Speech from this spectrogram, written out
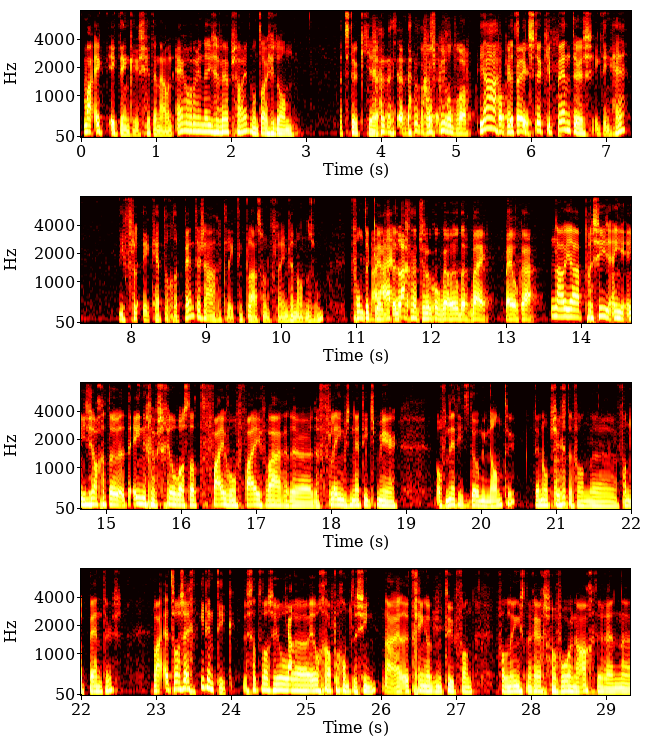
Maar ik, ik denk, zit er nou een error in deze website? Want als je dan het stukje dat het gespiegeld wordt. ja, het, stukje Panthers. Ik denk, hè? Die ik heb toch de Panthers aangeklikt in plaats van de Flames en andersom. Vond ik een- hij lag natuurlijk ook wel heel dichtbij, bij elkaar. nou ja, precies. En je, en je zag het, eh, het enige verschil was dat 5 on 5 waren de, de Flames net iets meer, of net iets dominanter ten opzichte van, de, van de Panthers. Maar het was echt identiek. Dus dat was heel, Ja. eh, heel grappig om te zien. Nou, het ging ook natuurlijk van, van links naar rechts, van voor naar achter en eh,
